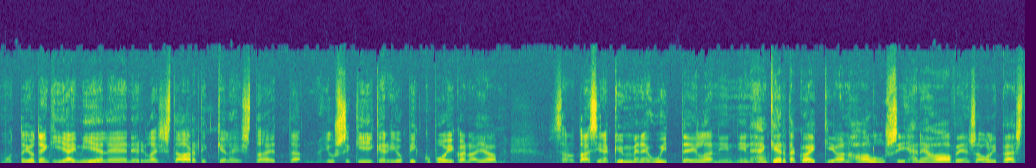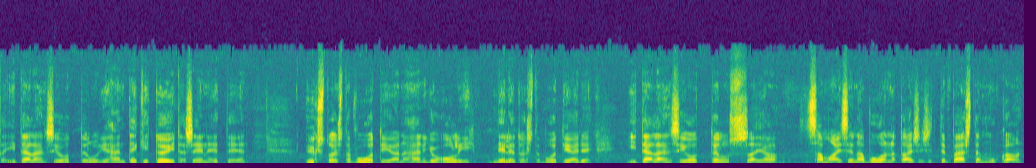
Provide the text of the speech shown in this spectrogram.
mutta jotenkin jäi mieleen erilaisista artikkeleista, että Jussi Kiikeri jo pikkupoikana ja sanotaan siinä kymmenen huitteilla, niin, niin hän kerta kaikkiaan halusi, hänen haaveensa oli päästä Itälänsiotteluun ja hän teki töitä sen eteen. 11-vuotiaana hän jo oli 14-vuotiaiden Itälänsiottelussa ja samaisena vuonna taisi sitten päästä mukaan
